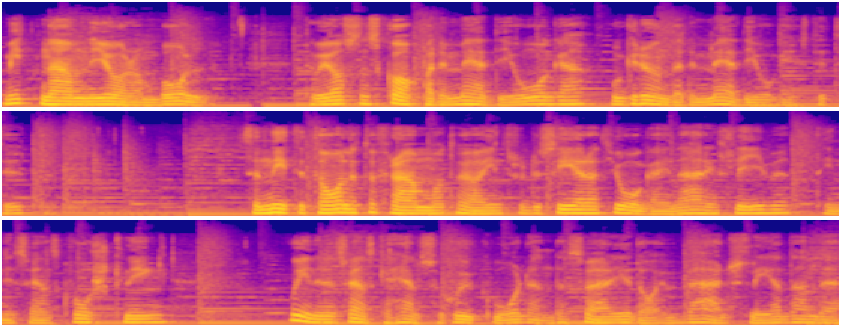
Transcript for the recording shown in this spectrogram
Mitt namn är Göran Boll. Det var jag som skapade Medyoga och grundade Medyoga-institutet. Sedan 90-talet och framåt har jag introducerat yoga i näringslivet, in i svensk forskning och in i den svenska hälso och sjukvården där Sverige idag är världsledande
